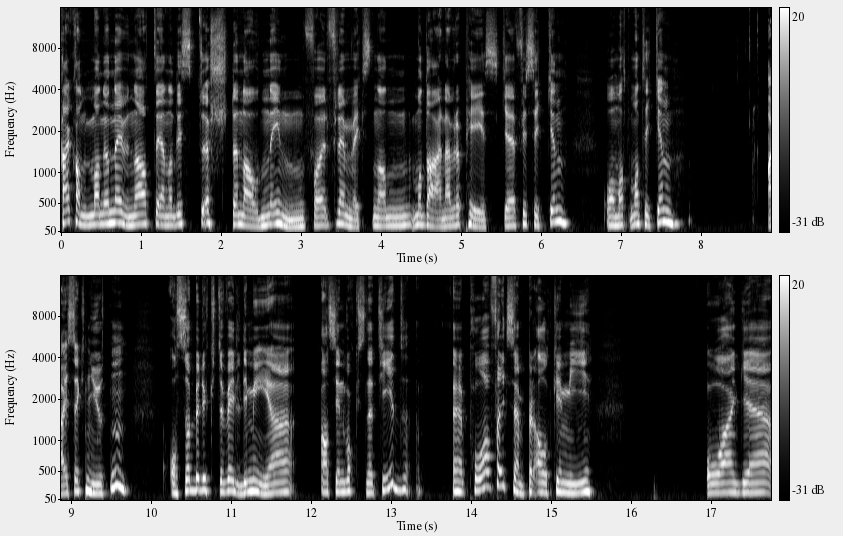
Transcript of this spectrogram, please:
her kan man jo nevne at en av de største navnene innenfor fremveksten av den moderne europeiske fysikken og matematikken, Isaac Newton, også brukte veldig mye av sin voksne tid på f.eks. alkymi, og eh,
